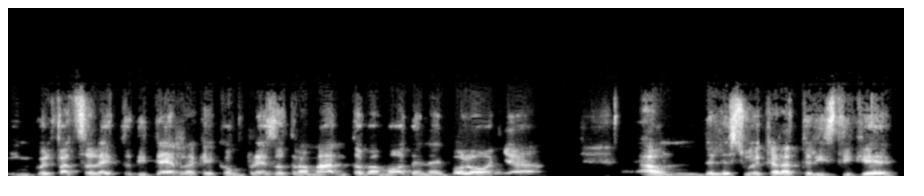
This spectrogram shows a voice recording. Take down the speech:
in quel fazzoletto di terra che è compreso tra Mantova, Modena e Bologna ha un, delle sue caratteristiche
